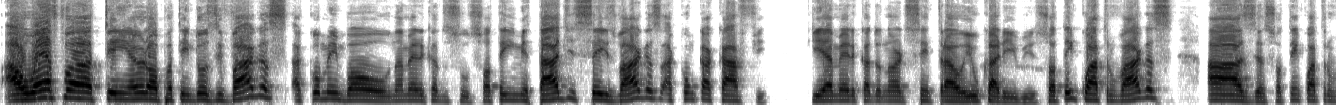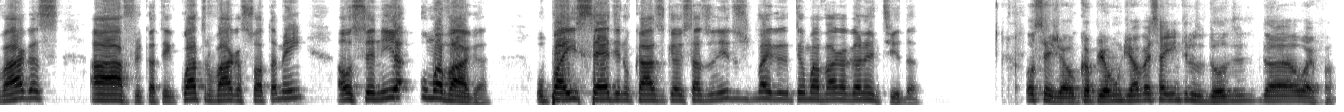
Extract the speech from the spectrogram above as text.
A UEFA tem, a Europa tem 12 vagas, a Comembol na América do Sul só tem metade, 6 vagas, a CONCACAF que é América do Norte Central e o Caribe, só tem quatro vagas. A Ásia só tem quatro vagas. A África tem quatro vagas só também. A Oceania, uma vaga. O país sede, no caso, que é os Estados Unidos, vai ter uma vaga garantida. Ou seja, o campeão mundial vai sair entre os 12 da UEFA.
